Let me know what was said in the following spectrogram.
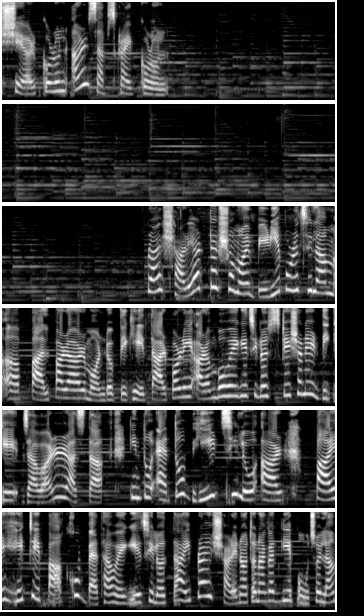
শেয়ার করুন, আর সাবস্ক্রাইব করুন। প্রায় সাড়ে আটটার সময় বেরিয়ে পড়েছিলাম পালপাড়ার মণ্ডপ দেখে। তারপরে আরম্ভ হয়ে গেছিল স্টেশনের দিকে যাওয়ার রাস্তা। কিন্তু এত ভিড় ছিল আর পায়ে হেঁটে পা খুব ব্যথা হয়ে গিয়েছিল, তাই প্রায় সাড়ে নটা নাগাদ গিয়ে পৌঁছলাম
